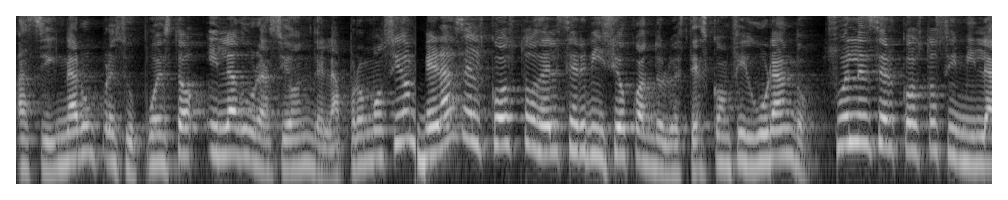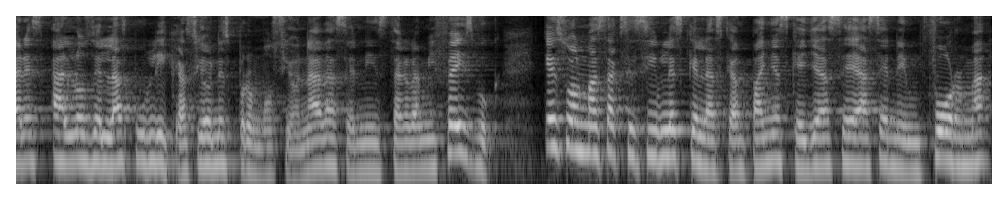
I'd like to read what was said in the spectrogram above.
asignar un presupuesto y la duración de la promoción. Verás el costo del servicio cuando lo estés configurando. Suelen ser costos similares a los de las publicaciones promocionadas en Instagram y Facebook, que son más accesibles que las campañas que ya se hacen en forma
